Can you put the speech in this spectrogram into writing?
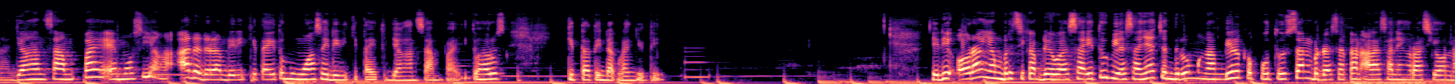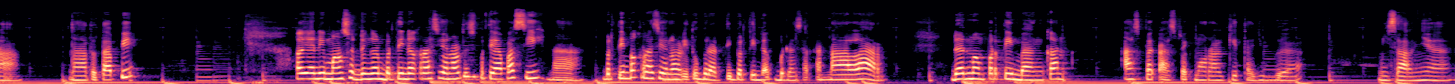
Nah, jangan sampai emosi yang ada dalam diri kita itu menguasai diri kita itu jangan sampai. Itu harus kita tindak lanjuti. Jadi orang yang bersikap dewasa itu biasanya cenderung mengambil keputusan berdasarkan alasan yang rasional. Nah, tetapi yang dimaksud dengan bertindak rasional itu seperti apa sih? Nah, bertindak rasional itu berarti bertindak berdasarkan nalar dan mempertimbangkan aspek-aspek moral kita juga. Misalnya,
